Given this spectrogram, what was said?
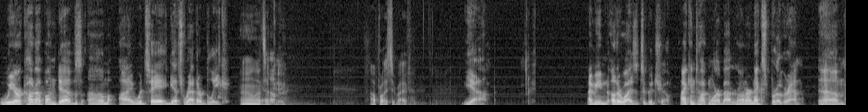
We are caught up on devs. Um, I would say it gets rather bleak. Oh, that's Yeah. okay. I'll probably survive. Yeah. I mean, otherwise, it's a good show. I can talk more about it on our next program. Um,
